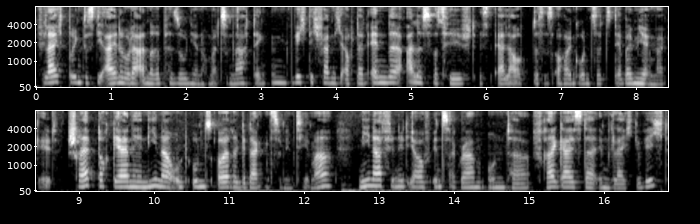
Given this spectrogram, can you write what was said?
Vielleicht bringt es die eine oder andere Person ja nochmal zum Nachdenken. Wichtig fand ich auch dein Ende. Alles, was hilft, ist erlaubt. Das ist auch ein Grundsatz, der bei mir immer gilt. Schreibt doch gerne Nina und uns eure Gedanken zu dem Thema. Nina findet ihr auf Instagram unter Freigeister im Gleichgewicht,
